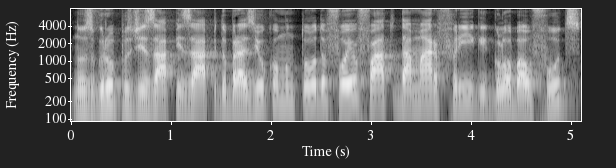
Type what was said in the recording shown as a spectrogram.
nos grupos de Zap Zap do Brasil como um todo foi o fato da Marfrig Global Foods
